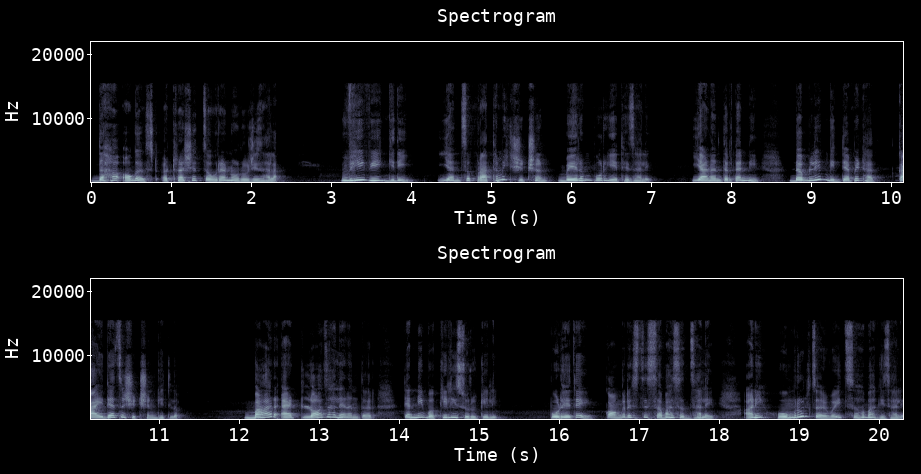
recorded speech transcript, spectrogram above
दहा ऑगस्ट अठराशे चौऱ्याण्णव रोजी झाला. व्ही. व्ही. गिरी यांचं प्राथमिक शिक्षण बेहरमपूर येथे झाले. यानंतर त्यांनी डब्लिन विद्यापीठात कायद्याचं शिक्षण घेतलं. बार ॲट लॉ झाल्यानंतर त्यांनी वकिली सुरू केली. पुढे ते काँग्रेसचे सभासद झाले आणि होमरूल चळवळीत सहभागी झाले.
